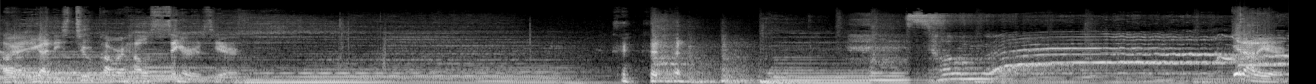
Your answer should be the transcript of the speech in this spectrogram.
Okay, you got these two powerhouse singers here. Get out of here!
